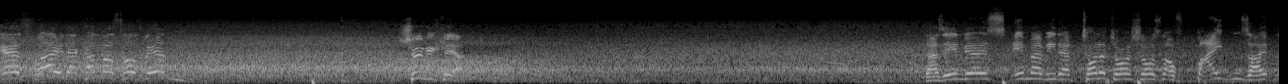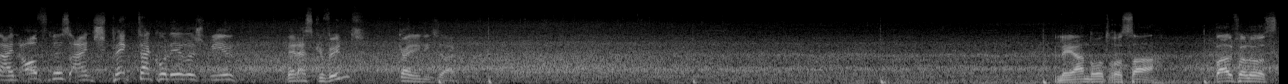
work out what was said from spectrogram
Er ist frei, da kann was draus werden. Schön geklärt. Da sehen wir es. Immer wieder tolle Torchancen auf beiden Seiten. Ein offenes, ein spektakuläres Spiel. Wer das gewinnt, kann ich nicht sagen. Leandro Trossard. Ballverlust.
